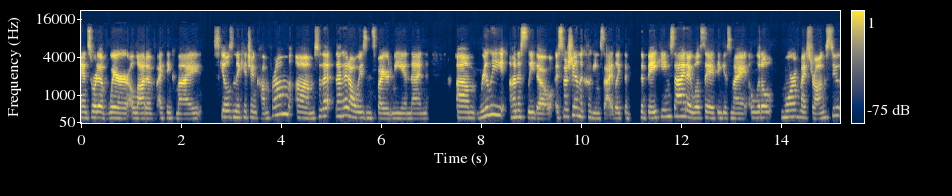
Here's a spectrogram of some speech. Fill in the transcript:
and sort of where a lot of I think my skills in the kitchen come from. Um, so that that had always inspired me, and then. Um, really honestly though especially on the cooking side like the, the baking side i will say i think is my a little more of my strong suit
